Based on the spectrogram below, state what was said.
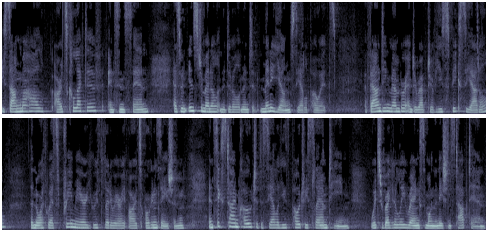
Isang Mahal Arts Collective, and since then has been instrumental in the development of many young Seattle poets. A founding member and director of Youth Speak Seattle, the Northwest's premier youth literary arts organization, and six time coach of the Seattle Youth Poetry Slam team, which regularly ranks among the nation's top 10,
